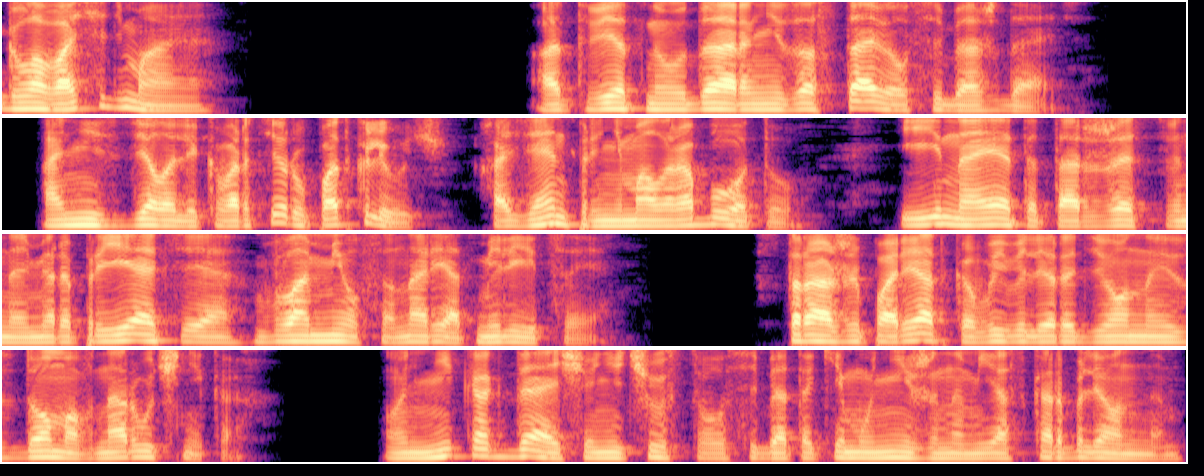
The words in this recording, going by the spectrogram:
Глава седьмая. Ответный удар не заставил себя ждать. Они сделали квартиру под ключ. Хозяин принимал работу. И на это торжественное мероприятие вломился наряд милиции. Стражи порядка вывели Родиона из дома в наручниках. Он никогда еще не чувствовал себя таким униженным и оскорбленным.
